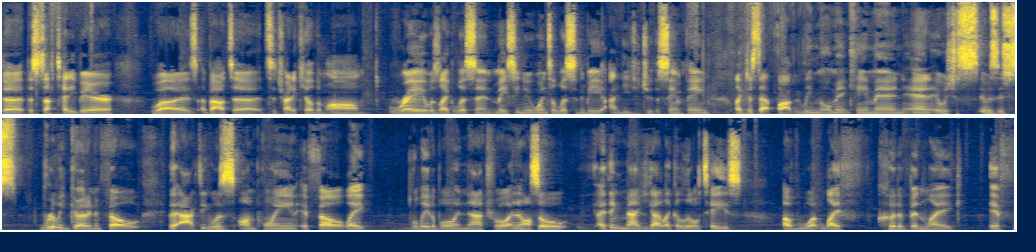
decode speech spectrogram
the the stuffed teddy bear was about to to try to kill them all. Ray was like, "Listen, Macy knew when to listen to me. I need you to do the same thing." Like just that fatherly moment came in, and it was just it was just really good, and it felt the acting was on point. It felt like relatable and natural, and also I think Maggie got like a little taste of what life could have been like if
